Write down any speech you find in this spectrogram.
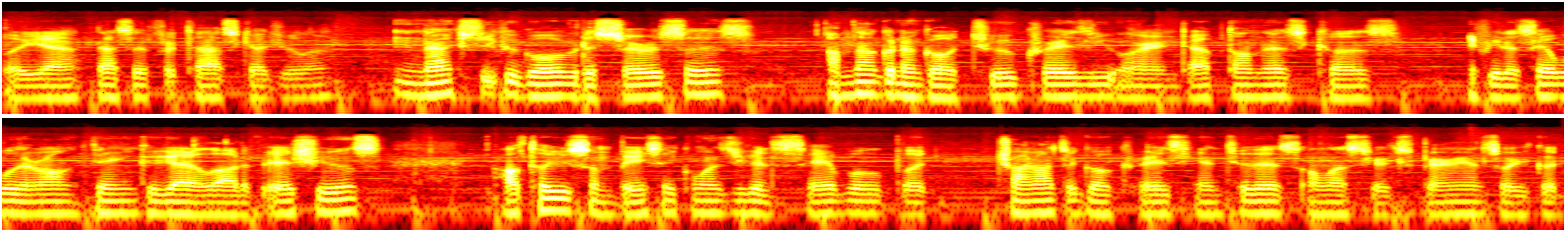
But yeah, that's it for task scheduler. Next, you could go over to services. I'm not gonna go too crazy or in depth on this because if you disable the wrong thing, you could get a lot of issues. I'll tell you some basic ones you could disable, but try not to go crazy into this unless you're experienced or you could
